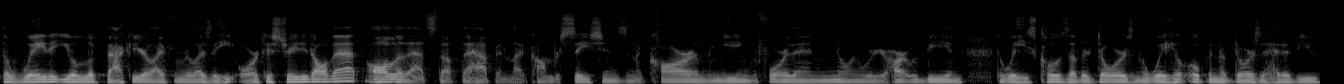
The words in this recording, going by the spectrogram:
The way that you'll look back at your life and realize that He orchestrated all that, all of that stuff that happened, like conversations in the car and the meeting before then, and knowing where your heart would be, and the way He's closed other doors and the way He'll open up doors ahead of you,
